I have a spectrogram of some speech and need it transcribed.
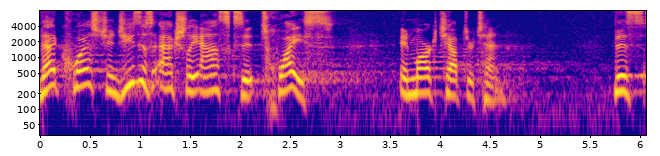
That question, Jesus actually asks it twice in Mark chapter 10. This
